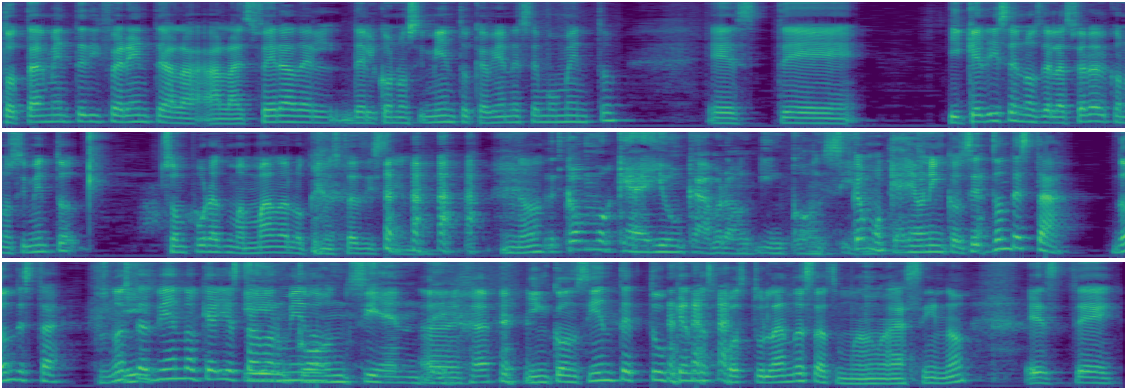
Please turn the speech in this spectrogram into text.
totalmente diferente a la, a la esfera del, del conocimiento que había en ese momento. Este, ¿y qué dicen los de la esfera del conocimiento? Son puras mamadas lo que me estás diciendo, ¿no? ¿Cómo que hay un cabrón inconsciente? ¿Cómo que hay un inconsciente? ¿Dónde está? ¿Dónde está? Pues no estás viendo que ahí está dormido. Inconsciente. Ajá. Inconsciente tú que andas postulando esas mamás así, ¿no? Este,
